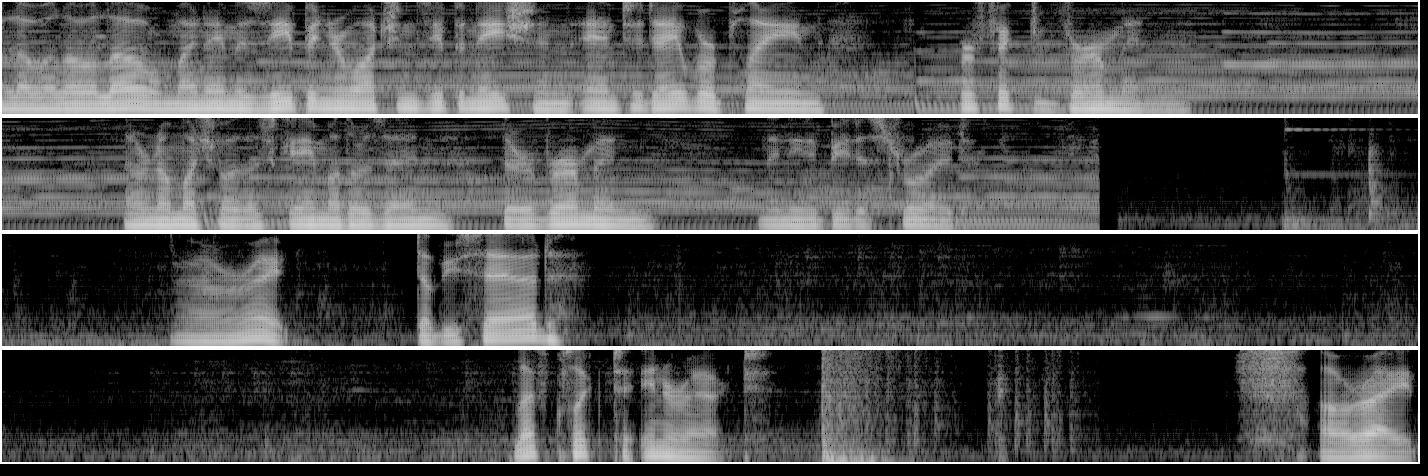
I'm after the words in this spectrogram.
Hello, hello, hello. My name is Zeep and you're watching Zeep Nation, and today we're playing Perfect Vermin. I don't know much about this game other than they're vermin and they need to be destroyed. Alright. WASD. Left click to interact. Alright.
